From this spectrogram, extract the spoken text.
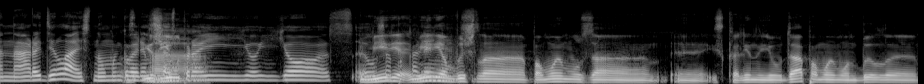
она родилась, но мы говорим Из сейчас про ее, ее Мири- Мирьям вышла, по-моему, за э, из колена Иуда, по-моему, он был э,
